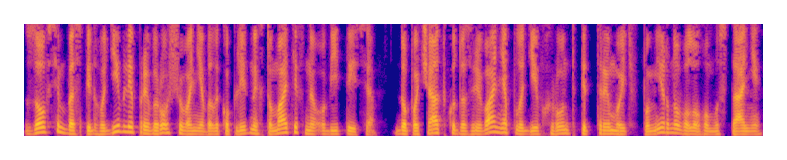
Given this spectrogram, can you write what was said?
Зовсім без підгодівлі при вирощуванні великоплідних томатів не обійтися. До початку дозрівання плодів ґрунт підтримують в помірно вологому стані.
